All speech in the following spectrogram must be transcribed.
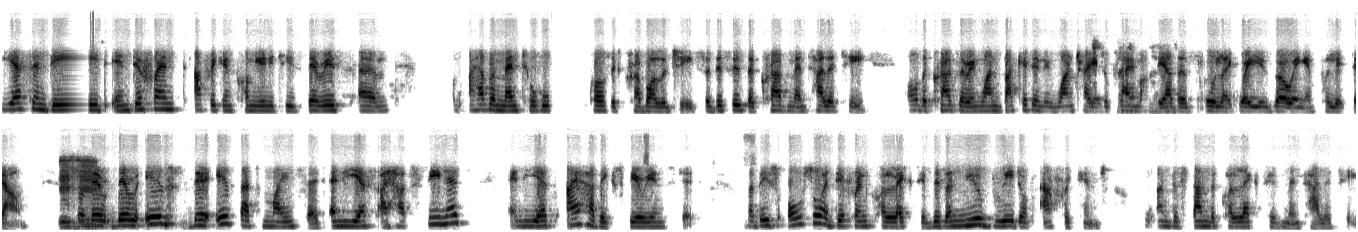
yes, indeed, in different African communities, there is. Um, I have a mentor who calls it crabology. So this is the crab mentality. All the crabs are in one bucket, and if one tries to climb up, the others go like where you're going and pull it down. Mm-hmm. So there, there is there is that mindset, and yes, I have seen it, and yes, I have experienced it. But there's also a different collective. There's a new breed of Africans who understand the collective mentality.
